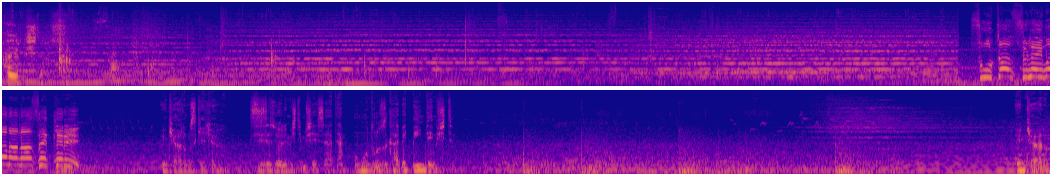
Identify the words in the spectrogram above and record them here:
Hayırlı işler olsun. Sultan Süleyman Han Hazretleri. Hünkârımız geliyor. Size söylemiştim şehzadem. Umudunuzu kaybetmeyin demiştim. Hünkârım.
